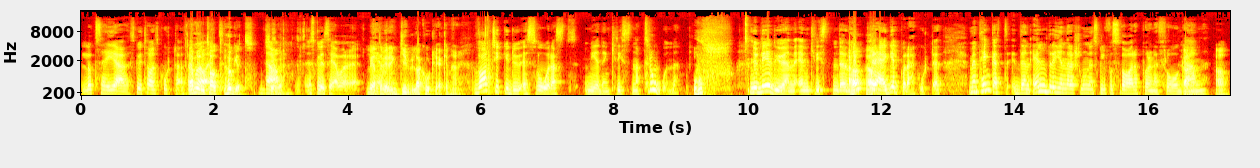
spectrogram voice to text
låt säga, ska vi ta ett kort här? Ja men ta ett, hugget. Ja, nu ska vi se vad det är. Letar vi den gula kortleken här. Vad tycker du är svårast med den kristna tron? Uff. Nu blev det ju en, en kristen ja, prägel ja. på det här kortet. Men tänk att den äldre generationen skulle få svara på den här frågan. Ja,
